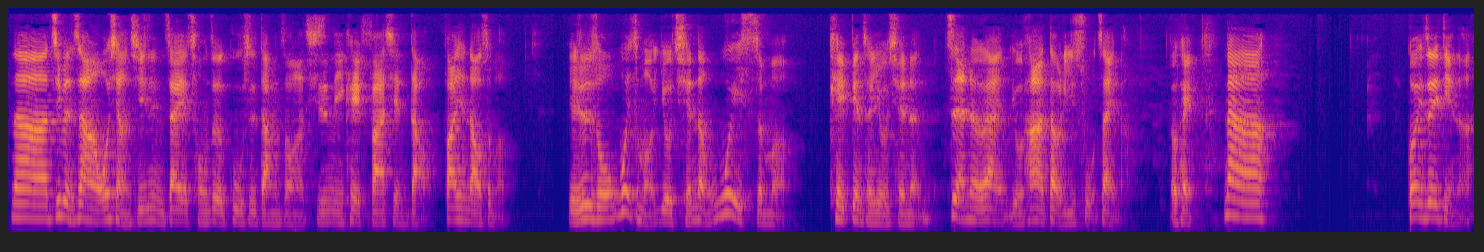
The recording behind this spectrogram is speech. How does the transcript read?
那基本上我想，其实你在从这个故事当中啊，其实你可以发现到，发现到什么？也就是说，为什么有钱人为什么可以变成有钱人？自然而然有他的道理所在嘛。OK，那关于这一点呢，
